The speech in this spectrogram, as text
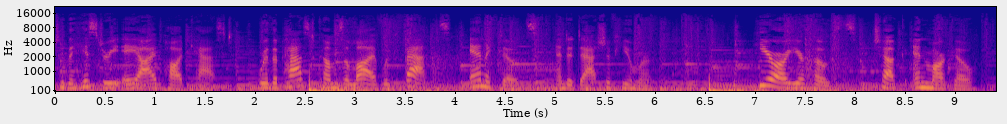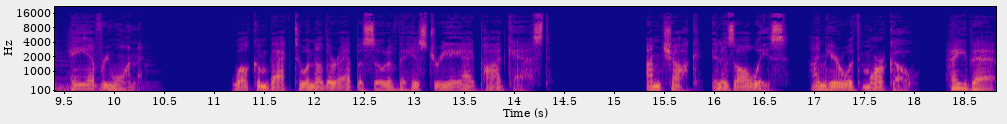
to the History AI podcast, where the past comes alive with facts, anecdotes, and a dash of humor. Here are your hosts, Chuck and Marco. Hey everyone. Welcome back to another episode of the History AI podcast. I'm Chuck, and as always, I'm here with Marco. Hey there.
